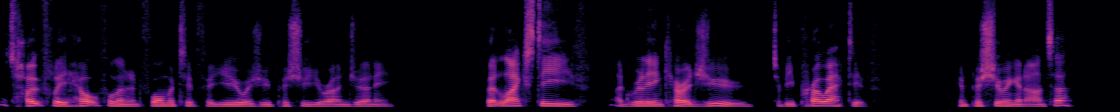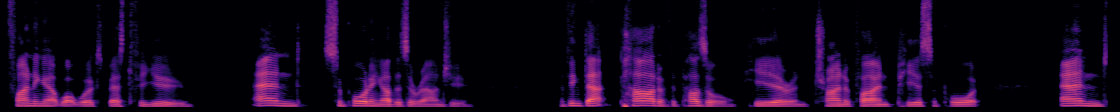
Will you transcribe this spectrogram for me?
It's hopefully helpful and informative for you as you pursue your own journey. But, like Steve, I'd really encourage you to be proactive in pursuing an answer, finding out what works best for you, and supporting others around you. I think that part of the puzzle here and trying to find peer support and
